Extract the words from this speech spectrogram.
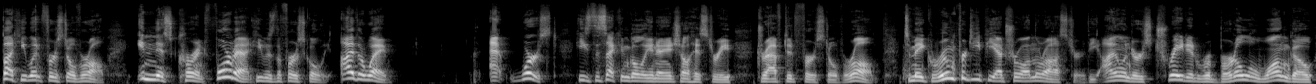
but he went first overall. In this current format, he was the first goalie. Either way, at worst, he's the second goalie in NHL history drafted first overall. To make room for DiPietro on the roster, the Islanders traded Roberto Luongo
